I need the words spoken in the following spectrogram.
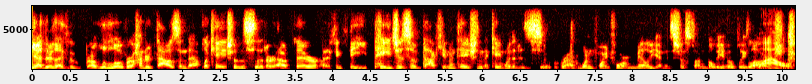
Yeah, there's a little over 100,000 applications that are out there. I think the pages of documentation that came with it is around 1.4 million. It's just unbelievably large. Wow.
